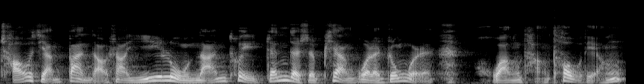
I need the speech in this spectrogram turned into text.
朝鲜半岛上一路南退，真的是骗过了中国人，荒唐透顶。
